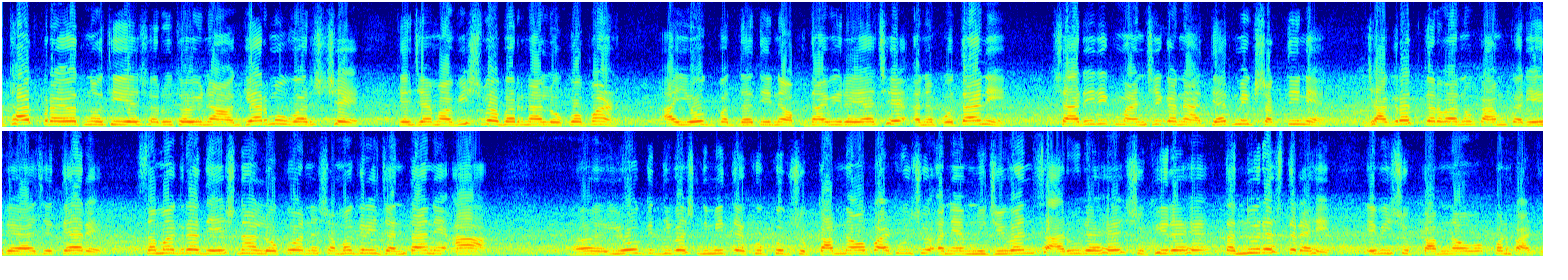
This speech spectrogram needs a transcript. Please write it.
અથાગ પ્રયત્નોથી એ શરૂ થયું. આ અગિયારમું વર્ષ છે કે જેમાં વિશ્વભરના લોકો પણ આ યોગ પદ્ધતિને અપનાવી રહ્યા છે અને પોતાની શારીરિક, માનસિક અને આધ્યાત્મિક શક્તિને જાગૃત કરવાનું કામ કરી રહ્યા છે. ત્યારે સમગ્ર દેશના લોકો અને સમગ્ર જનતાને આ યોગ દિવસ નિમિત્તે ખૂબ ખૂબ શુભકામનાઓ પાઠવું છું અને એમનું જીવન સારું રહે, સુખી રહે, તંદુરસ્ત રહે એવી શુભકામનાઓ પણ પાઠવું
